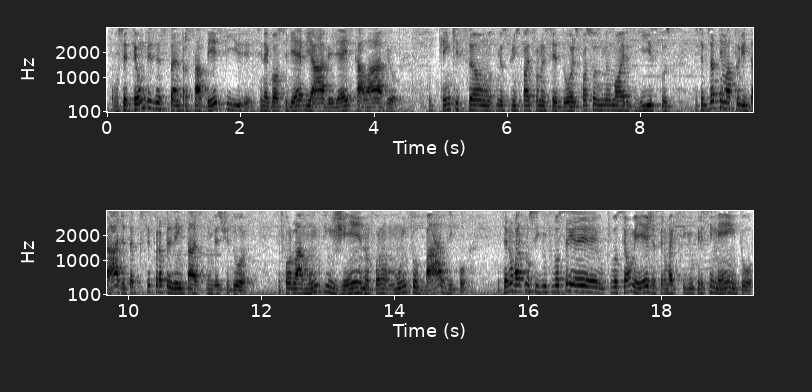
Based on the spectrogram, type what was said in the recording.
Então, você ter um business plan para saber se esse negócio ele é viável, ele é escalável, putz, quem que são os meus principais fornecedores, quais são os meus maiores riscos. Você precisa ter maturidade, até porque se for apresentar isso para o investidor, se for lá muito ingênuo, for muito básico, você não vai conseguir o que você, o que você almeja, você não vai conseguir o crescimento,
